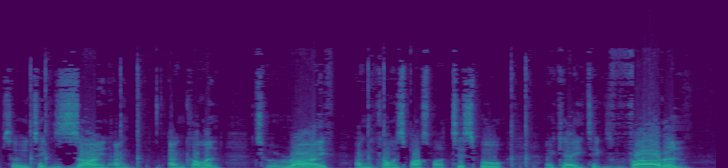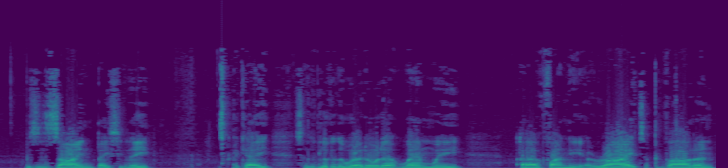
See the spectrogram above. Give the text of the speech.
so it takes sein, an, ankommen, to arrive, angekommen is past participle, okay, takes waren, which is sein, basically, okay, so look at the word order, when we uh, finally arrived, waren,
